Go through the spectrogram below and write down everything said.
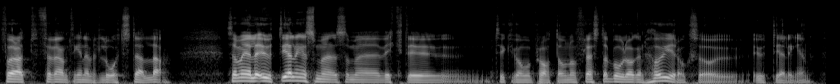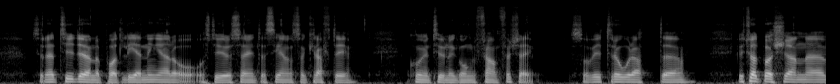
För att förväntningarna är väldigt lågt ställda. Sen vad gäller utdelningen som är, som är viktig tycker vi om att prata om. De flesta bolagen höjer också utdelningen. Så det tyder ändå på att ledningar och, och styrelser inte ser någon så kraftig konjunkturnedgång framför sig. Så vi tror att, eh, vi tror att börsen eh,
